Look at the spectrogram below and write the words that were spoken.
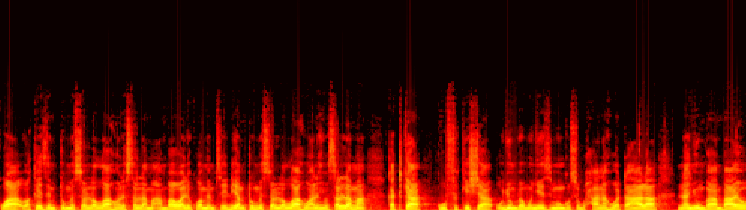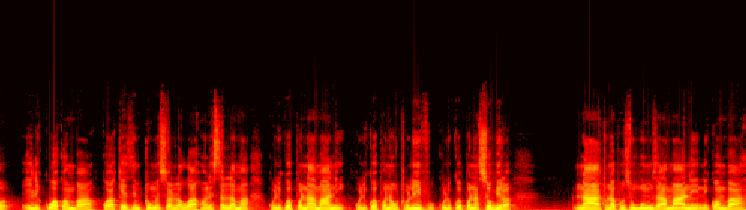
kwa wakeze mtume salllahu alehi wasalama ambao walikuwa wamemsaidia mtume salllahu alaihi wasalama katika kuufikisha ujumbe wa mwenyezi mungu subhanahu wataala na nyumba ambayo ilikuwa kwamba kwa wakezi mtume salllahu alehi wasalama kulikuwepo na amani kulikuwepo na utulivu kulikuwepo na subira na tunapozungumza amani ni kwamba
